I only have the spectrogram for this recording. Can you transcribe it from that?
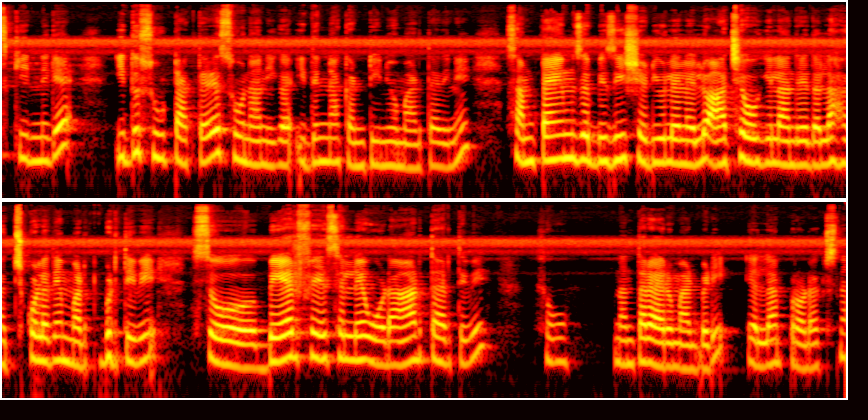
ಸ್ಕಿನ್ಗೆ ಇದು ಸೂಟ್ ಆಗ್ತಾಯಿದೆ ಸೊ ನಾನೀಗ ಇದನ್ನು ಕಂಟಿನ್ಯೂ ಮಾಡ್ತಾ ಇದ್ದೀನಿ. ಸಮ್ಟೈಮ್ಸ್ ಬ್ಯುಸಿ ಶೆಡ್ಯೂಲಲ್ಲೆಲ್ಲೂ ಆಚೆ ಹೋಗಿಲ್ಲ ಅಂದರೆ ಇದೆಲ್ಲ ಹಚ್ಕೊಳ್ಳೋದೇ ಮರ್ತ್ಬಿಡ್ತೀವಿ. ಸೊ ಬೇರ್ ಫೇಸಲ್ಲೇ ಓಡಾಡ್ತಾ ಇರ್ತೀವಿ. ಸೊ ನಂತರ ಯಾರು ಮಾಡಬೇಡಿ, ಎಲ್ಲ ಪ್ರಾಡಕ್ಟ್ಸ್ನ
